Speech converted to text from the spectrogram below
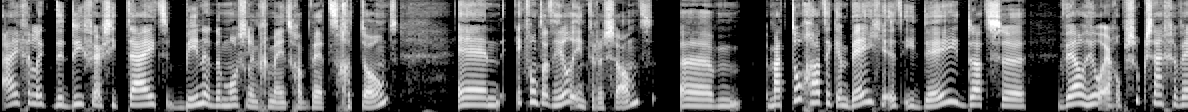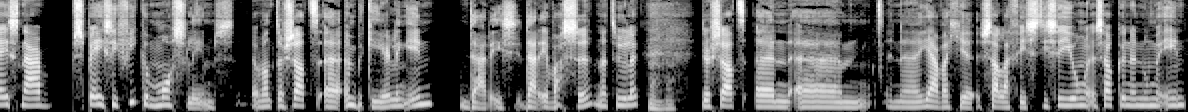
eigenlijk de diversiteit binnen de moslimgemeenschap werd getoond. En ik vond dat heel interessant. Ehm, maar toch had ik een beetje het idee dat ze wel heel erg op zoek zijn geweest naar specifieke moslims. Want er zat eh, een bekeerling in. Daar, is, daar was ze natuurlijk. Mhm. Er zat een, ehm, een eh, ja, wat je salafistische jongen zou kunnen noemen in.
